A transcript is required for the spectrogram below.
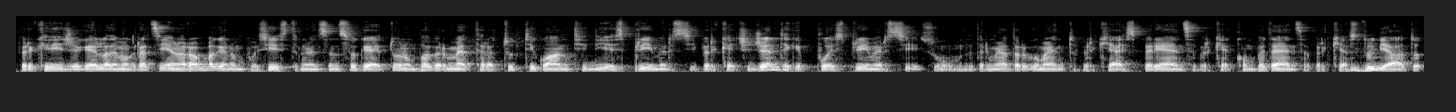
Perché dice che la democrazia è una roba che non può esistere, nel senso che tu non puoi permettere a tutti quanti di esprimersi, perché c'è gente che può esprimersi su un determinato argomento perché ha esperienza, perché ha competenza, perché ha studiato,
